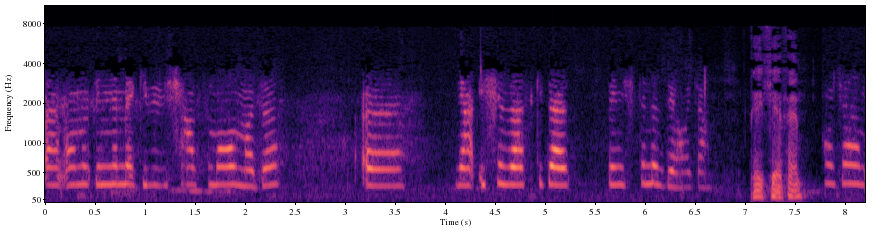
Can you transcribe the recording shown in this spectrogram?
Ben onu dinleme gibi bir şansım olmadı. Ee, ya işin rast gider demiştiniz ya hocam. Peki efendim. Hocam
